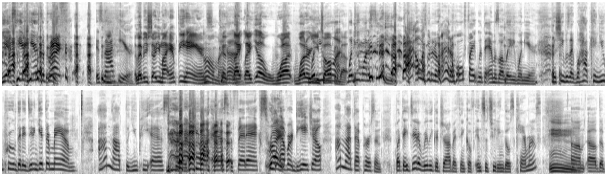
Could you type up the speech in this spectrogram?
yes, here, here's the proof. It's not here. Let me show you my empty hands. Oh, my God. Like, like, yo, what, what are What you, you talking want? about? What do you want to see? I always want to know. I had a whole fight with the Amazon lady one year because she was like, "Well, how can you prove that it didn't get there, ma'am? I'm not the UPS, the QRS, the FedEx, Right. whoever, DHL. I'm not that person." But they did a really good job, I think, of instituting those cameras. Um, uh, the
